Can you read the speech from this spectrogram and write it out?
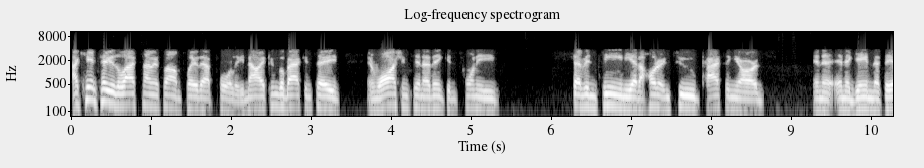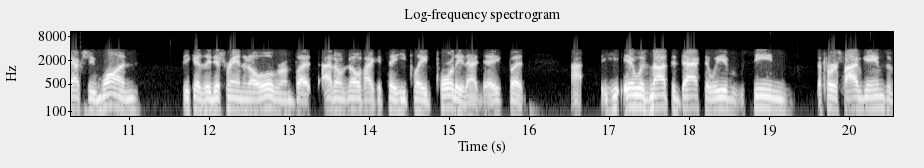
I can't tell you the last time I saw him play that poorly. Now I can go back and say in Washington, I think in 2017, he had 102 passing yards in a, in a game that they actually won because they just ran it all over him. But I don't know if I could say he played poorly that day. But I, he, it was not the Dak that we've seen the first five games of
